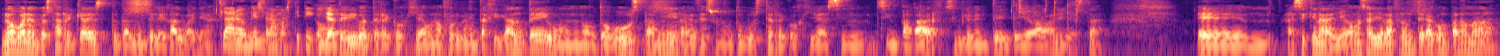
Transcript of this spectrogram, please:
No, bueno, en Costa Rica es totalmente legal, vaya. Claro, que será más típico. ya te digo, te recogía una furgoneta gigante, un autobús también. A veces un autobús te recogía sin, sin pagar, simplemente te llevaban y ya está. Eh, así que nada, llegamos allí a la frontera con Panamá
